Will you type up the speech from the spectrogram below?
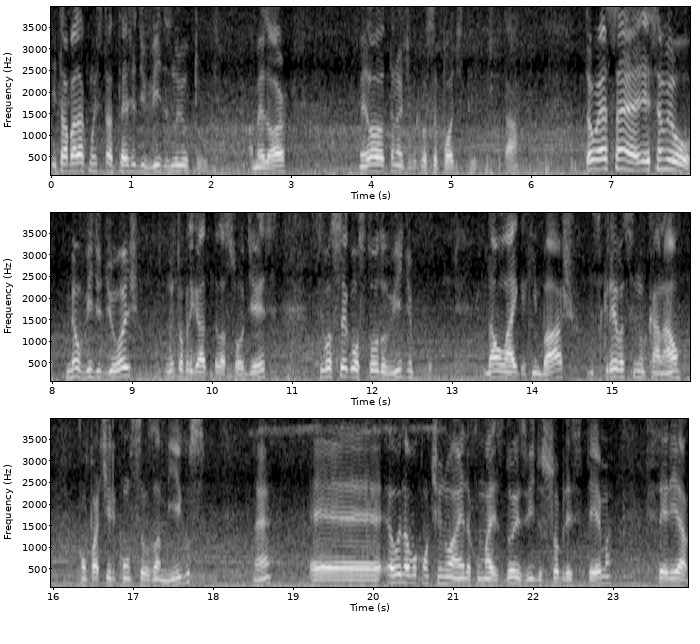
e trabalhar com estratégia de vídeos no YouTube. A melhor, melhor alternativa que você pode ter, tá? Então essa é, esse é o meu, meu vídeo de hoje. Muito obrigado pela sua audiência. Se você gostou do vídeo, dá um like aqui embaixo, inscreva-se no canal, compartilhe com seus amigos, né? É, eu ainda vou continuar ainda com mais dois vídeos sobre esse tema, que seria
